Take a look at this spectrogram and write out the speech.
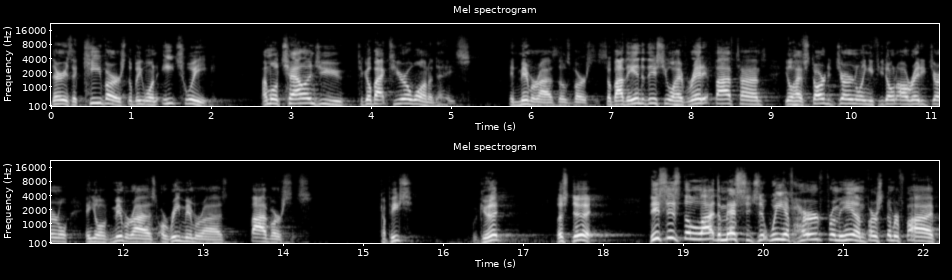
there is a key verse. There'll be one each week. I'm going to challenge you to go back to your Awana days and memorize those verses. So by the end of this, you'll have read it five times. You'll have started journaling if you don't already journal, and you'll have memorized or rememorized five verses. Capiche? We're good? Let's do it. This is the, li- the message that we have heard from him, verse number five.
